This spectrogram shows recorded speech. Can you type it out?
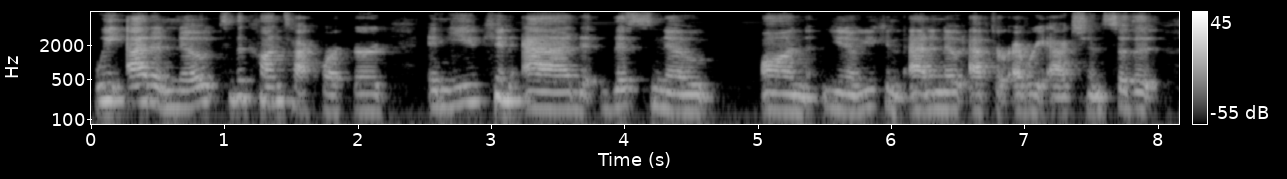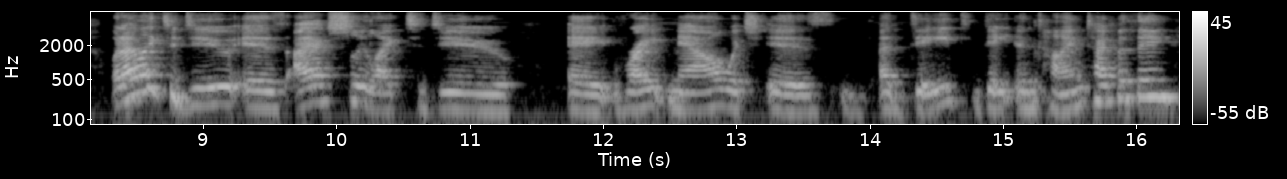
we add a note to the contact record and you can add this note on, you know, you can add a note after every action. So that what I like to do is I actually like to do a right now, which is a date, date and time type of thing.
